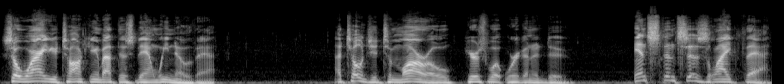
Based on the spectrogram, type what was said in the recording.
So why are you talking about this, Dan? We know that. I told you tomorrow, here's what we're going to do. Instances like that.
